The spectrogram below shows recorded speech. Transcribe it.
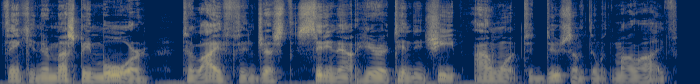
thinking there must be more to life than just sitting out here attending sheep. I want to do something with my life.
